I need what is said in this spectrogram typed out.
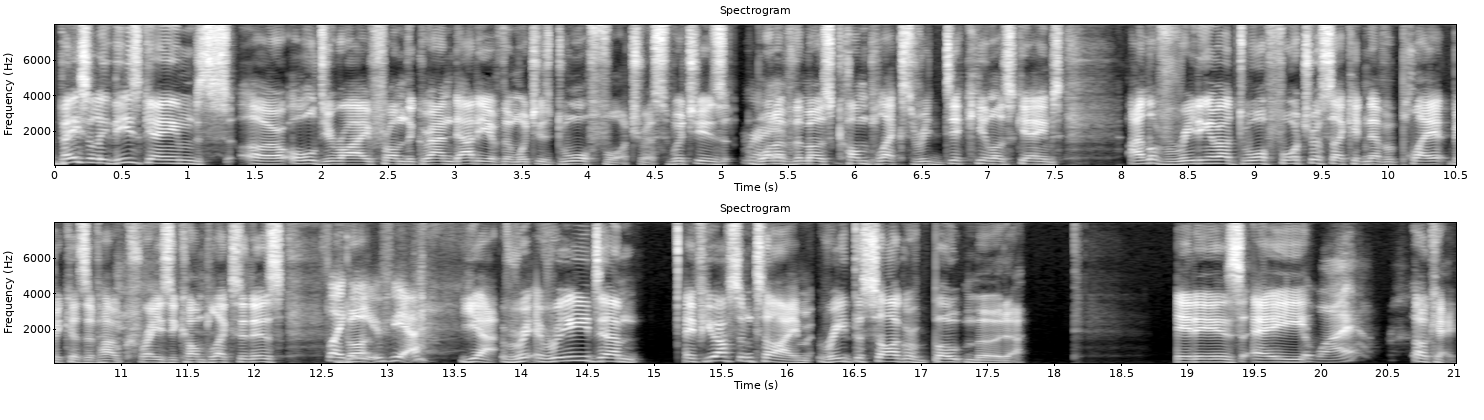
basically, these games are all derived from the granddaddy of them, which is Dwarf Fortress, which is one of the most complex, ridiculous games. I love reading about Dwarf Fortress. I could never play it because of how crazy complex it is. it's like But- eve yeah Yeah, re- read. Um, if you have some time, read the saga of Boat Murder. It is a The what? Okay.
